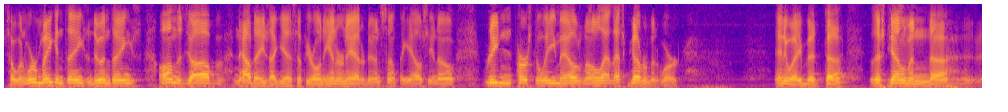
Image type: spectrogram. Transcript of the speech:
so when we're making things and doing things on the job nowadays, I guess if you're on the internet or doing something else, you know, reading personal emails and all that, that's government work anyway, but uh, this gentleman uh,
